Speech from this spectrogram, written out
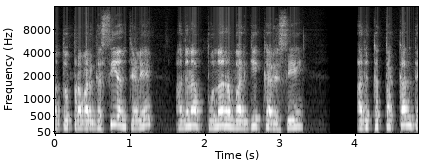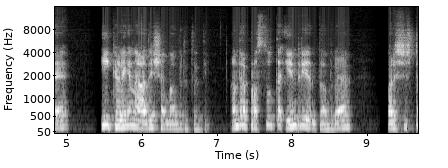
ಮತ್ತು ಪ್ರವರ್ಗ ಸಿ ಅಂತೇಳಿ ಅದನ್ನ ಪುನರ್ ವರ್ಗೀಕರಿಸಿ ಅದಕ್ಕೆ ತಕ್ಕಂತೆ ಈ ಕೆಳಗಿನ ಆದೇಶ ಬಂದಿರ್ತೈತಿ. ಅಂದ್ರೆ ಪ್ರಸ್ತುತ ಏನ್ರಿ ಅಂತಂದ್ರೆ ಪರಿಶಿಷ್ಟ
